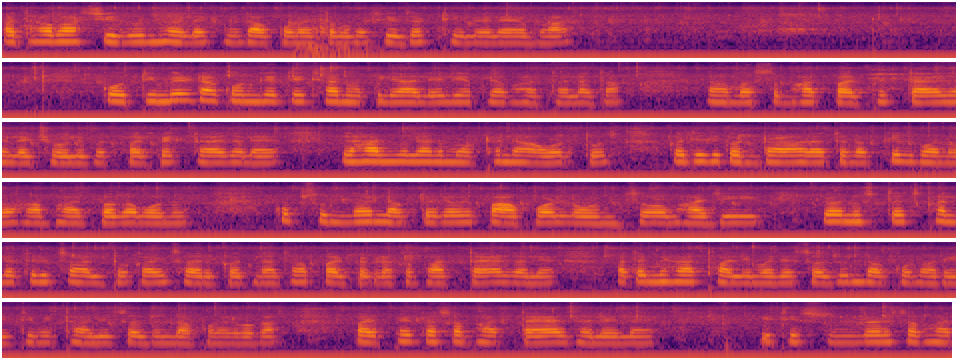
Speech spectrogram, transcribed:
आता हा भात शिजून झाला की मी दाखवण्याचा बघा शिजत ठेवलेला आहे भात. कोथिंबीर टाकून घेते छान उकली आलेली आपल्या भाताला. आता मस्त भात परफेक्ट तयार झाला आहे छोले भात परफेक्ट तयार झाला आहे लहान मुलांना मोठ्यांना आवडतोच. कधी कंटाळा आला तर नक्कीच बनवा हा भात बघा बनवून. खूप सुंदर लागतो त्याच्यामुळे पापड लोणचं भाजी किंवा नुसतंच खाल्लं तरी चालतं काहीच हरकत नाही. आता परफेक्ट असा भात तयार झाला आहे आता मी हा थालीमध्ये सजून दाखवणार आहे. इथे मी थाली सजून दाखवणार बघा. परफेक्ट असा भात तयार झालेला आहे. इथे सुंदर असा भात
